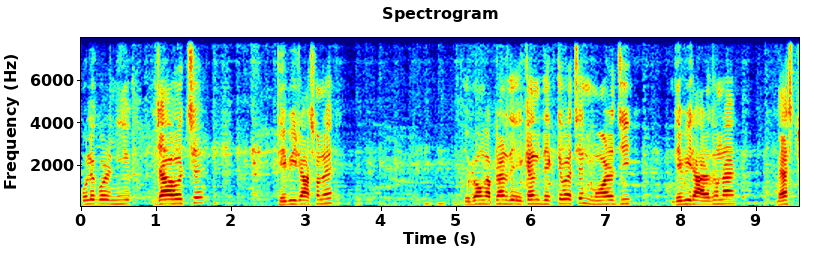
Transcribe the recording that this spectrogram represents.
কোলে করে নিয়ে যাওয়া হচ্ছে দেবীর আসনে। এবং আপনারা এখানে দেখতে পাচ্ছেন মহারাজজি দেবীর আরাধনায় ব্যস্ত।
